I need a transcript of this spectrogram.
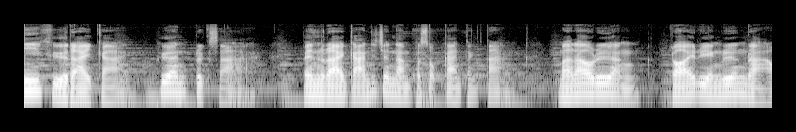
นี่คือรายการเพื่อนปรึกษา เป็นรายการที่จะนำประสบการณ์ต่างๆ มาเล่าเรื่องร้อยเรียงเรื่องราว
